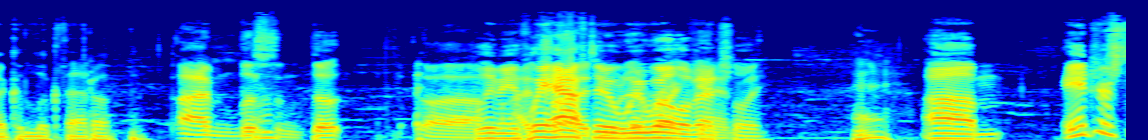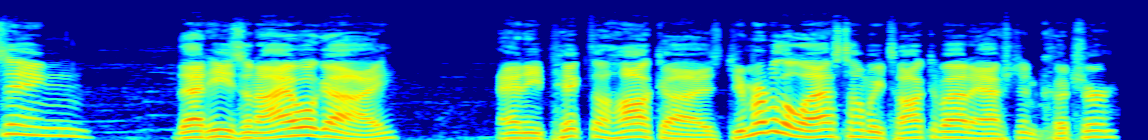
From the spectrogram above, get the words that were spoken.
I could look that up. I'm listen. The, uh, Believe me, if I we have do to, we will eventually. Hey. Um, interesting that he's an Iowa guy, and he picked the Hawkeyes. Do you remember the last time we talked about Ashton Kutcher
